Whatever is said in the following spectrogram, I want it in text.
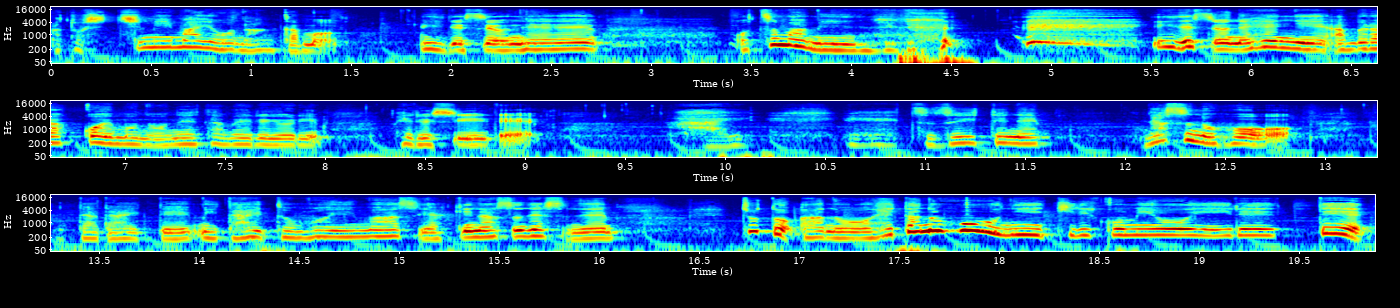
あと七味マヨなんかもいいですよね。おつまみにね。いいですよね。変に脂っこいものをね食べるよりヘルシーで。はい、えー、続いてねナスの方をいただいてみたいと思います。焼きナスですね。ちょっとあのヘタの方に切り込みを入れて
